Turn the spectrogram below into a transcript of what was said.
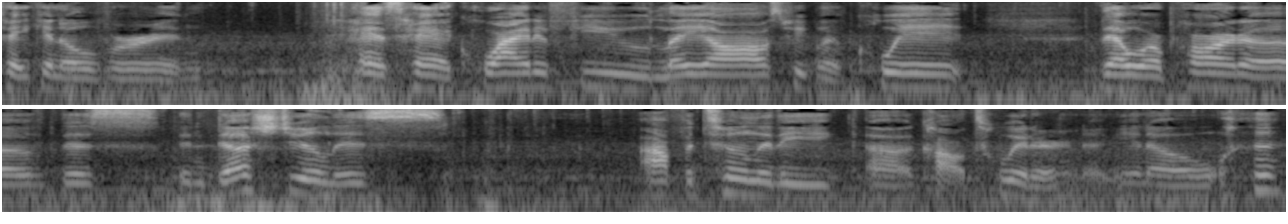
taken over and has had quite a few layoffs. People have quit that were a part of this industrialist opportunity uh, called Twitter. You know.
